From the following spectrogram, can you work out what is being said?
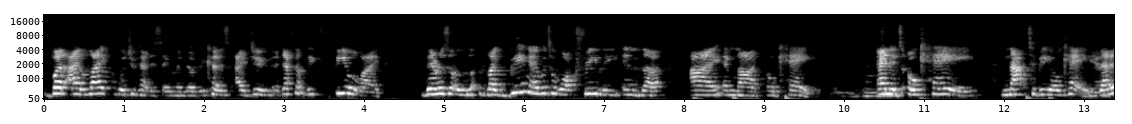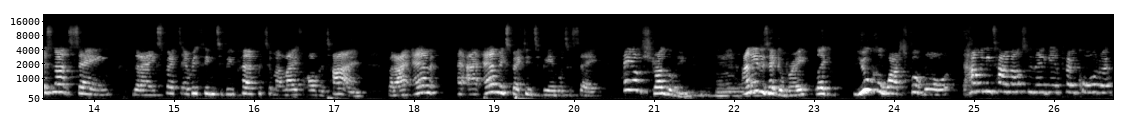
but I like what you had to say, Linda, because I do. I definitely feel like there is a like being able to walk freely in the I am not okay, Mm-hmm. and it's okay not to be okay. Yeah. That is not saying that I expect everything to be perfect in my life all the time, but I am I am expecting to be able to say, "Hey, I'm struggling. Mhm. I need to take a break." Like you could watch football. How many timeouts do they get per quarter?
